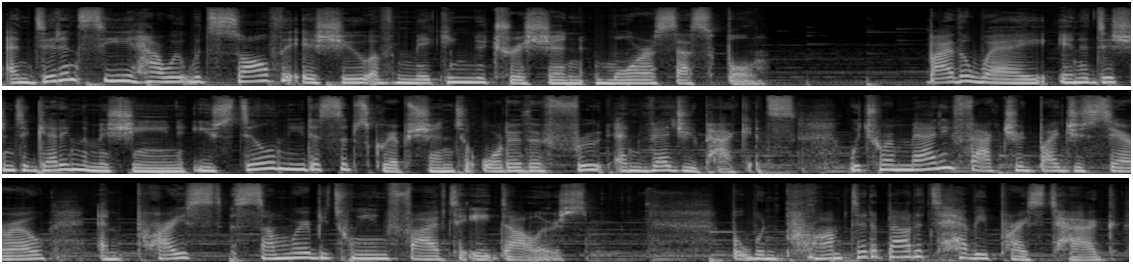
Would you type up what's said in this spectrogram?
and didn't see how it would solve the issue of making nutrition more accessible. By the way, in addition to getting the machine, you still need a subscription to order the fruit and veggie packets, which were manufactured by Juicero and priced somewhere between 5 to $8. But when prompted about its heavy price tag,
